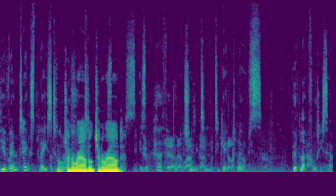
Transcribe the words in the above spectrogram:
The event takes place tomorrow. Don't turn around, don't turn around. is a perfect opportunity to get close. Good luck, 47.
